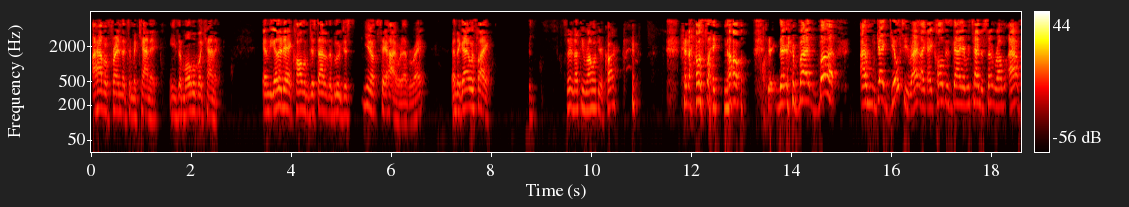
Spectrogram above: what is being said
I have a friend that's a mechanic. He's a mobile mechanic. And the other day I called him just out of the blue, just, you know, to say hi or whatever, right? And the guy was like, is there nothing wrong with your car? and I was like, no, but, but I'm get guilty, right? Like I call this guy every time there's something wrong. I have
